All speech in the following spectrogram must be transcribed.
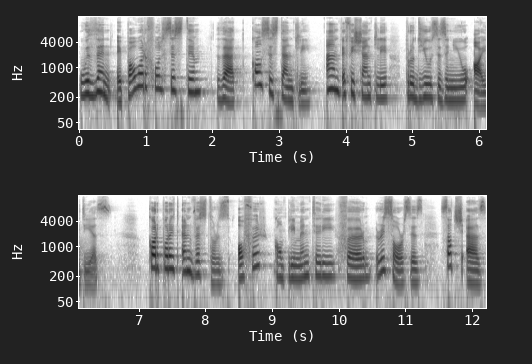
within a powerful system that consistently and efficiently produces new ideas. Corporate investors offer complementary firm resources such as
